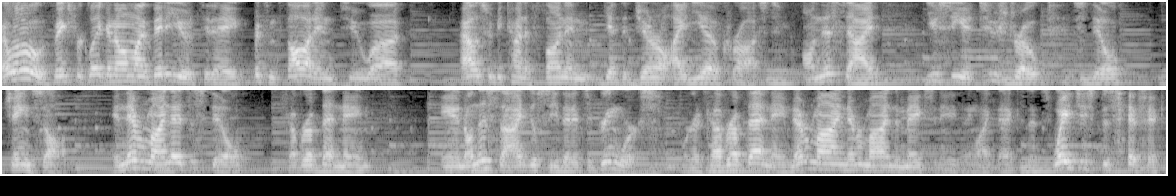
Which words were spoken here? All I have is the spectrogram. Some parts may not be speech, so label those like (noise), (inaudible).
Hello, thanks for clicking on my video today. Put some thought into uh, how this would be kind of fun and get the general idea across. On this side, you see a two-stroked Stihl chainsaw. And never mind that it's a Stihl, cover up that name. And on this side, you'll see that it's a Greenworks. We're gonna cover up that name. Never mind, never mind the makes and anything like that, because that's way too (laughs) specific.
